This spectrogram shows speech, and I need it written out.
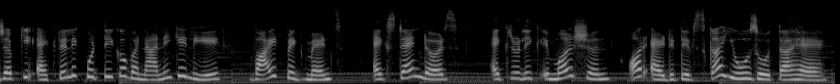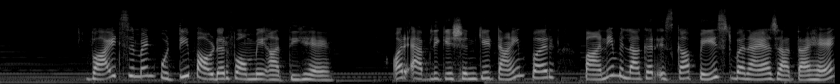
जबकि एक्रेलिक पुट्टी को बनाने के लिए white pigments extenders acrylic emulsion और एडिटिव्स का यूज़ होता है। White cement putty powder form में आती है और एप्लीकेशन के टाइम पर पानी मिलाकर इसका पेस्ट बनाया जाता है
